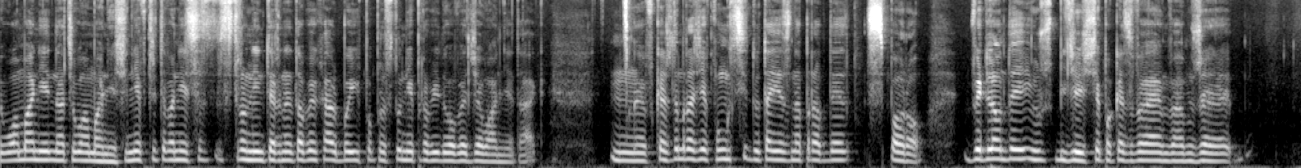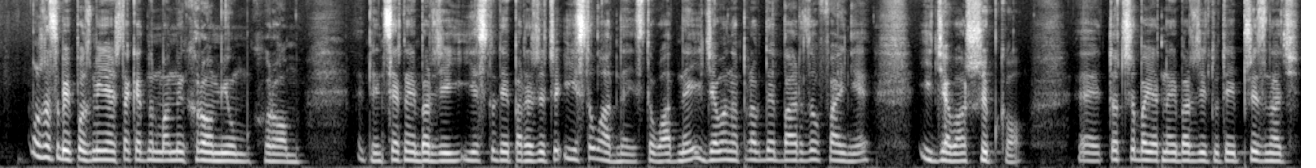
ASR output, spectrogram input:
łamanie, znaczy łamanie się, nie wczytywanie stron internetowych albo ich po prostu nieprawidłowe działanie, tak? Mm, W każdym razie funkcji tutaj jest naprawdę sporo. Wyglądy już widzieliście, pokazywałem wam, że można sobie pozmieniać tak jak normalny Chromium, Chrome, więc jak najbardziej jest tutaj parę rzeczy i jest to ładne, jest to ładne i działa naprawdę bardzo fajnie i działa szybko. E, To trzeba jak najbardziej tutaj przyznać,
